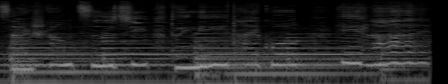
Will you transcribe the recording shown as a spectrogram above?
再让自己对你太过依赖。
